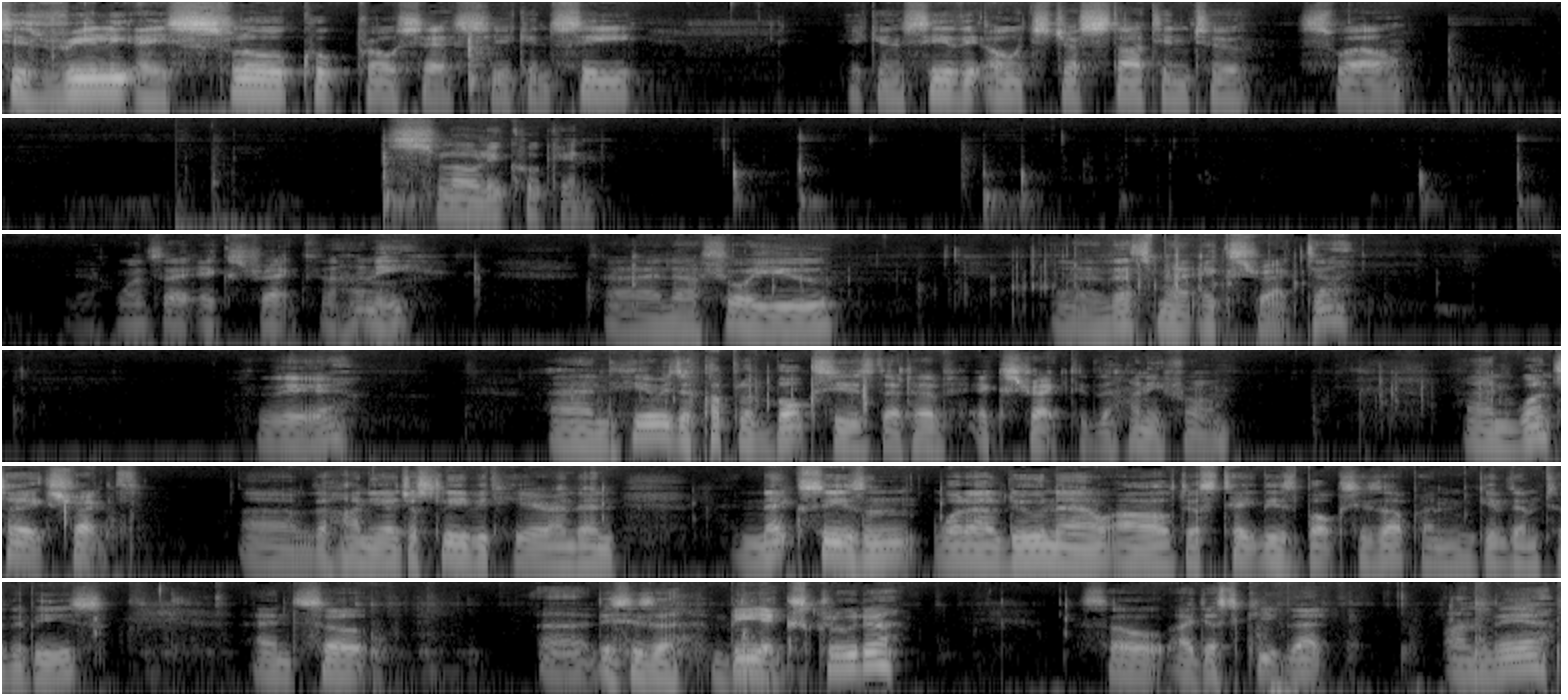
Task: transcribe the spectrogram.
this is really a slow cook process. You can see you can see the oats just starting to swell. Slowly cooking. Once I extract the honey, and I'll show you, uh, that's my extractor there and here is a couple of boxes that I've extracted the honey from and once I extract uh, the honey I just leave it here. And then next season what I'll do now I'll just take these boxes up and give them to the bees. And so uh, this is a bee excluder. So I just keep that on there.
